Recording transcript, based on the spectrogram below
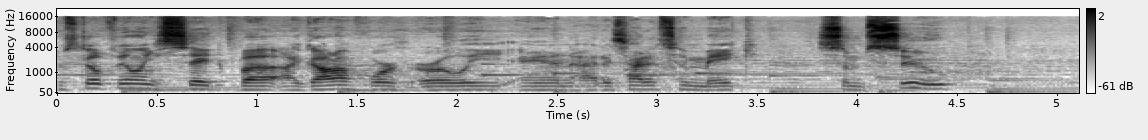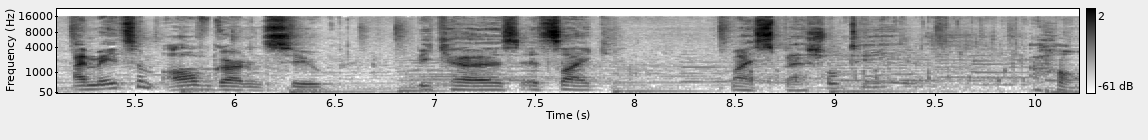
I'm still feeling sick, but I got off work early and I decided to make some soup. I made some Olive Garden soup because it's like my specialty. Oh,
